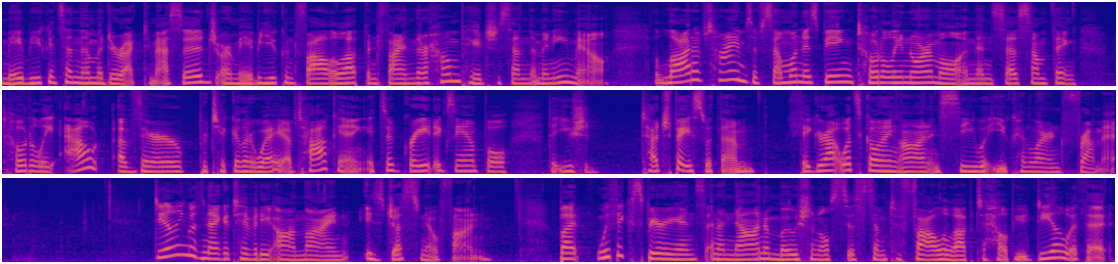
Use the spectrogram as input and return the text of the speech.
Maybe you can send them a direct message or maybe you can follow up and find their homepage to send them an email. A lot of times if someone is being totally normal and then says something totally out of their particular way of talking, it's a great example that you should touch base with them, figure out what's going on and see what you can learn from it. Dealing with negativity online is just no fun. But with experience and a non emotional system to follow up to help you deal with it,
